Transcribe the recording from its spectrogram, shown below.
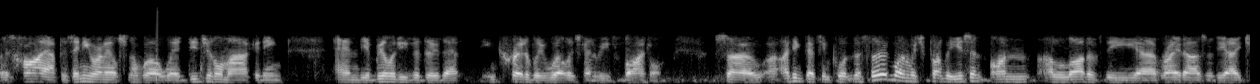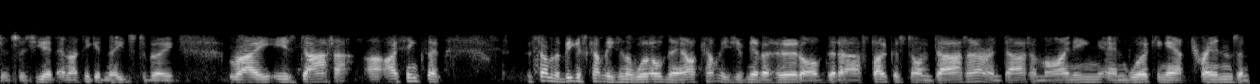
as high up as anyone else in the world where digital marketing and the ability to do that incredibly well is going to be vital. So I think that's important. The third one, which probably isn't on a lot of the uh, radars of the agencies yet, and I think it needs to be, Ray, is data. I think that some of the biggest companies in the world now companies you've never heard of that are focused on data and data mining and working out trends. And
